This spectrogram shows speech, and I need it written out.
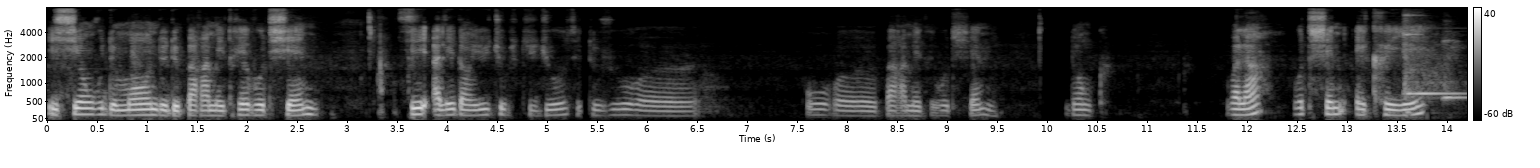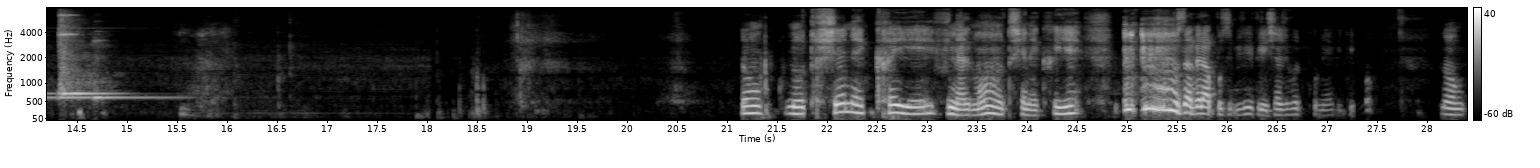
Ici, on vous demande de paramétrer votre chaîne. Si aller dans YouTube Studio, c'est toujours euh, pour euh, paramétrer votre chaîne. Donc, voilà, votre chaîne est créée. Donc, notre chaîne est créée. Finalement, notre chaîne est créée. Vous avez la possibilité de télécharger votre première vidéo. Donc,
